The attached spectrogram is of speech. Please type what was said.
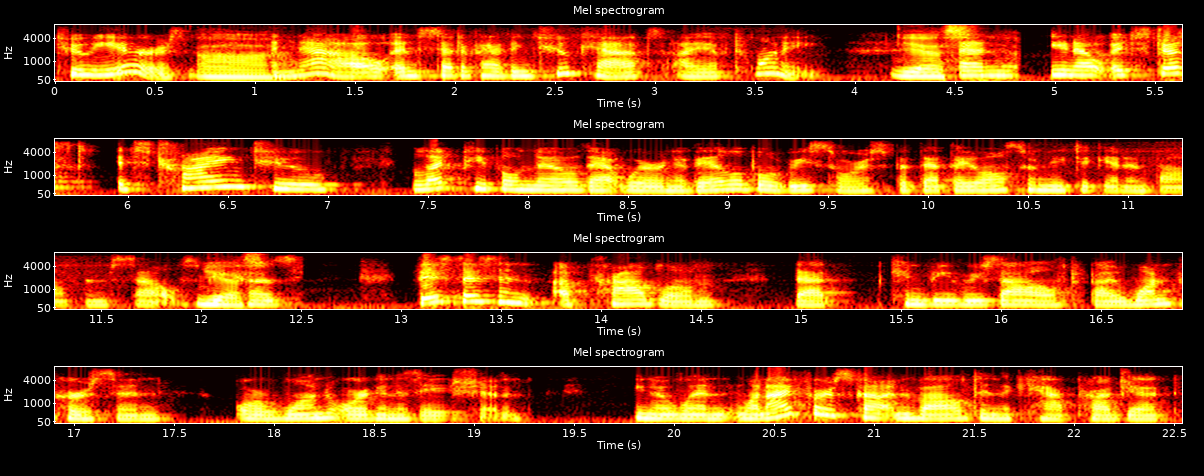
two years, uh, and now instead of having two cats, I have twenty. Yes. And, you know, it's just, it's trying to let people know that we're an available resource, but that they also need to get involved themselves. Yes. Because this isn't a problem that can be resolved by one person or one organization. You know, when, when I first got involved in the CAP project,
